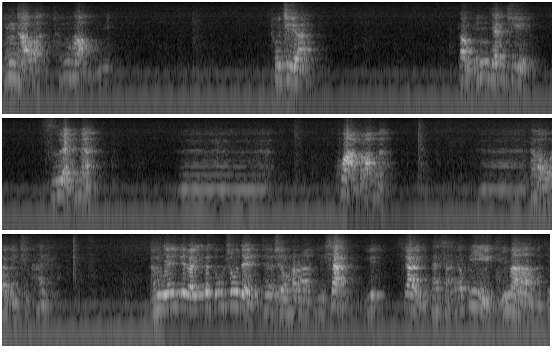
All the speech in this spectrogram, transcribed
明朝啊，成化皇帝。出去、啊，到民间去，私人呢，嗯、化妆啊，嗯、呃，到外边去看一看。那么也遇到一个读书的人，这时候啊，又下雨，下雨他想要避雨嘛，就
